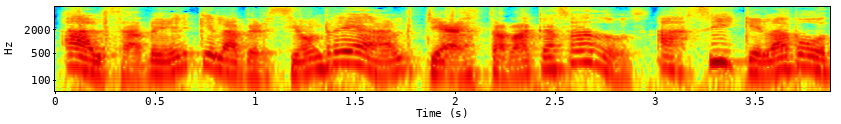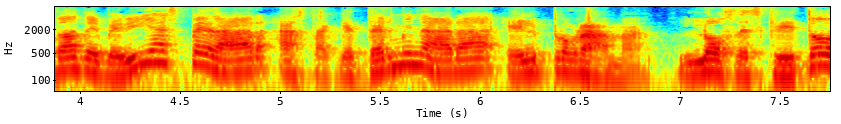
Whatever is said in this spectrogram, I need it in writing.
al saber que la versión real ya estaba casados, así que la boda debería esperar hasta que terminara el programa. Los escritores,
